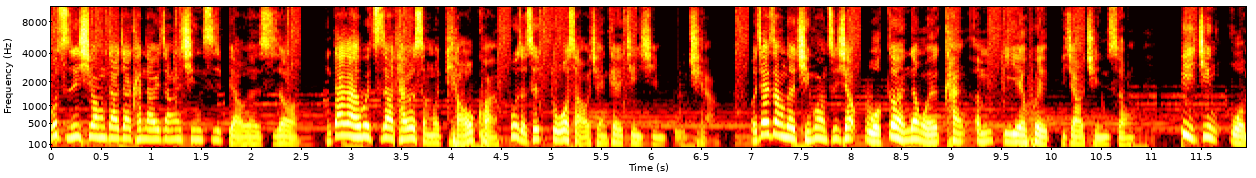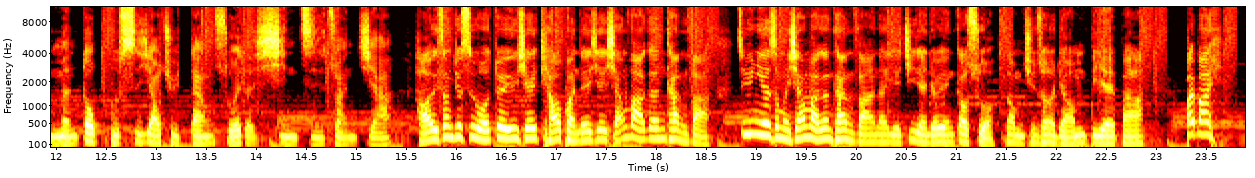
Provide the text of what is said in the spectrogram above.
我只是希望大家看到一张薪资表的时候，你大概会知道它有什么条款，或者是多少钱可以进行补强。而在这样的情况之下，我个人认为看 NBA 会比较轻松。毕竟我们都不是要去当所谓的薪资专家。好，以上就是我对于一些条款的一些想法跟看法。至于你有什么想法跟看法呢？也记得留言告诉我。让我们轻松的聊 NBA 吧，拜拜。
